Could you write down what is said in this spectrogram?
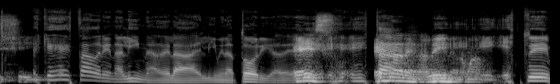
sí. Es que es esta adrenalina de la eliminatoria. De, Eso, es- es es esta- adrenalina, hermano. eh, Este,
